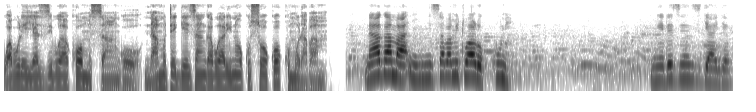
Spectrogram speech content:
wabula eyazzibwako omusango n'amutegeeza nga bw'alina okusooka okumulabamu. N'agamba nsaba mitwalo kkumi ngende zinzijanjabe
